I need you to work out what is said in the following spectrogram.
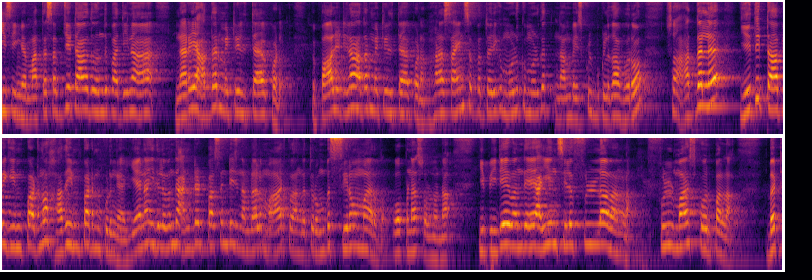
ஈஸிங்க மற்ற சப்ஜெக்டாவது வந்து பார்த்திங்கன்னா நிறைய அதர் மெட்டீரியல் தேவைப்படும். இப்போ பாலிட்டிலாம் அதர் மெட்டீரியல் தேவைப்படும். ஆனால் சயின்ஸை பொறுத்த வரைக்கும் முழுக்க முழுக்க நம்ம ஸ்கூல் புக்கில் தான் வரும். ஸோ அதில் எது டாபிக் இம்பார்ட்டனோ அதை இம்பார்ட்டன்ட் கொடுங்க. ஏன்னா இதில் வந்து ஹண்ட்ரட் பர்சன்டேஜ் நம்மளால் மார்க் வாங்குறது ரொம்ப சிரமமாக இருக்கும். ஓப்பனாக சொல்லணும்னா. இப்போ இதே வந்து ஐஎன்சியில் ஃபுல்லாக வாங்கலாம். ஃபுல் மார்க் ஸ்கோர் பண்ணலாம். பட்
